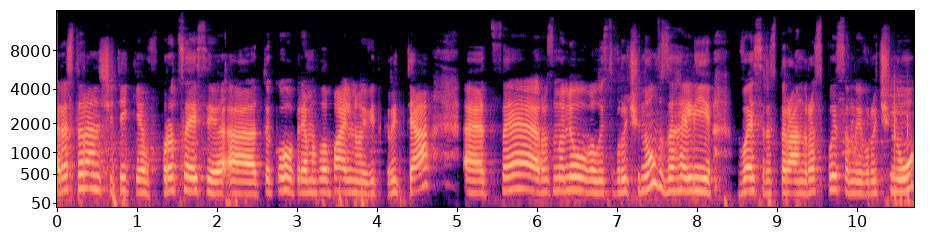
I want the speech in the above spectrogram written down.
Ресторан ще тільки в процесі е, такого прямо глобального відкриття. Е, це розмальовувалось вручну. Взагалі, весь ресторан розписаний вручну.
